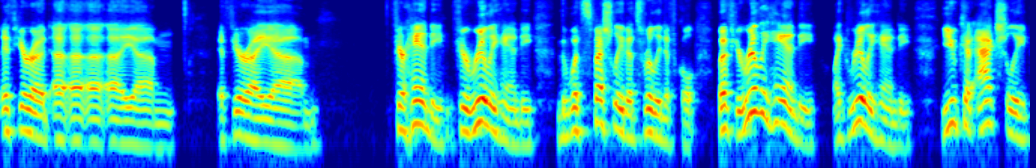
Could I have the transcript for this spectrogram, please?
if you're a, a, a, a um, if you're a um, if you're handy, if you're really handy, with especially that's really difficult. But if you're really handy, like really handy, you could actually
